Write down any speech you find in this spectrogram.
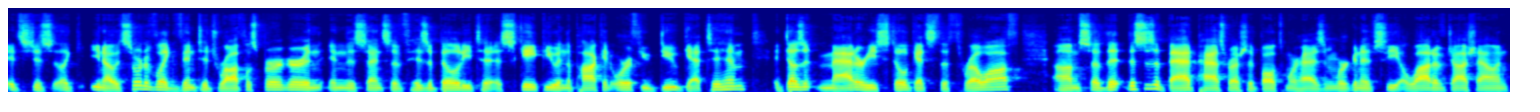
it's just like you know it's sort of like vintage Roethlisberger in in the sense of his ability to escape you in the pocket, or if you do get to him, it doesn't matter. He still gets the throw off. Um, so th- this is a bad pass rush that Baltimore has, and we're going to see a lot of Josh Allen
